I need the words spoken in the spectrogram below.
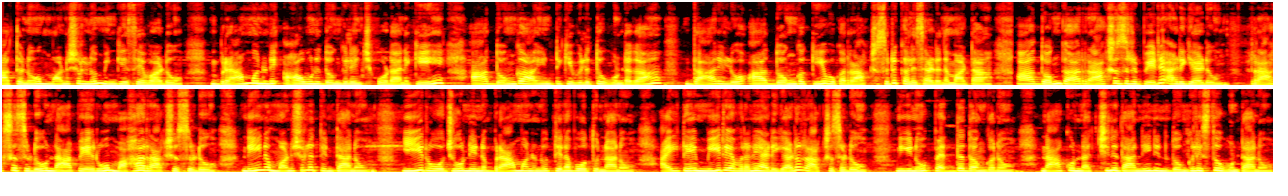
అతను మనుషులను మింగేసేవాడు. బ్రాహ్మణుడి ఆవును దొంగిలించుకోవడానికి ఆ దొంగ ఆ ఇంటికి వెళుతూ ఉండగా దారిలో ఆ దొంగకి ఒక రాక్షసుడు కలిశాడనమాట ఆ దొంగ రాక్షసుడి పేరు అడిగాడు. రాక్షసుడు నా పేరు మహారాక్షసుడు. నేను మనుషులు తింటాను. ఈరోజు నిన్ను బ్రాహ్మణును తినబోతున్నాను. అయితే మీరెవరని అడిగాడు రాక్షసుడు. నేను పెద్ద దొంగను. నాకు నచ్చిన దాన్ని నేను దొంగిలిస్తూ ఉంటాను.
